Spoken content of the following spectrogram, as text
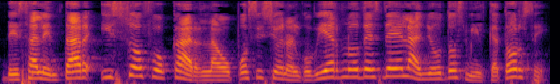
desalentar y sofocar la oposición al gobierno desde el año 2014.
